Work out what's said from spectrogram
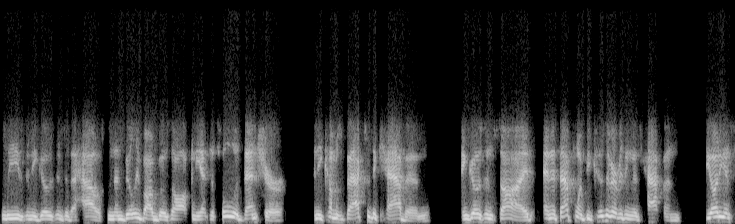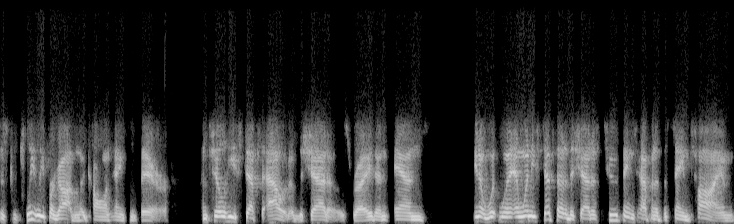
leaves, and he goes into the house, and then Billy Bob goes off, and he has this whole adventure, and he comes back to the cabin and goes inside, and at that point, because of everything that's happened, the audience has completely forgotten that Colin Hanks is there until he steps out of the shadows, right? And and you know, when, and when he steps out of the shadows, two things happen at the same time.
